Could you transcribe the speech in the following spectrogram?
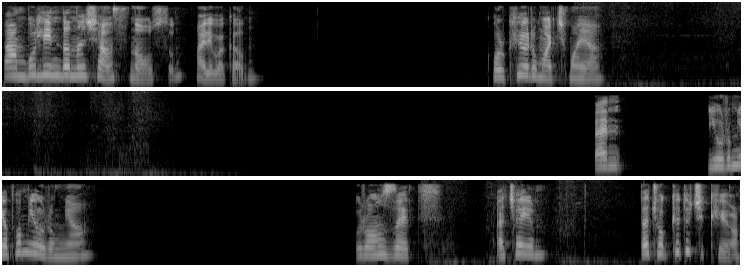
Tamam bu Linda'nın şansına olsun. Hadi bakalım. Korkuyorum açmaya. Ben yorum yapamıyorum ya. Bronz et. Açayım. Da çok kötü çıkıyor.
